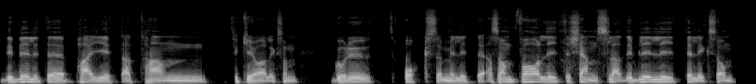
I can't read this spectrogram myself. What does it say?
det blir lite pajigt att han, tycker jag, liksom, går ut också med lite, alltså han får ha lite känsla. Det blir lite liksom, "Ah,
